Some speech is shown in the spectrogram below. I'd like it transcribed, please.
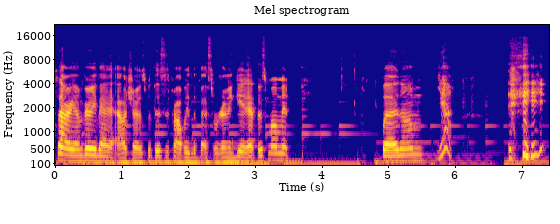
Sorry, I'm very bad at outros, but this is probably the best we're gonna get at this moment. But um, yeah.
